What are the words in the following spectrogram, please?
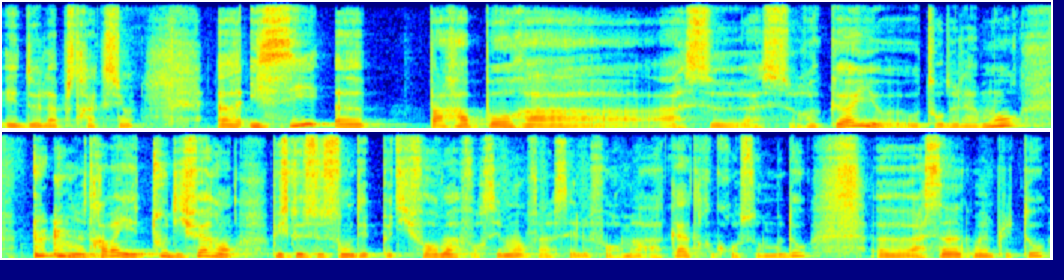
et de l'abstraction. ici, par rapport à, ce, recueil autour de l'amour, le travail est tout différent, puisque ce sont des petits formats, forcément. Enfin, c'est le format A4, grosso modo, euh, A5 même plutôt.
